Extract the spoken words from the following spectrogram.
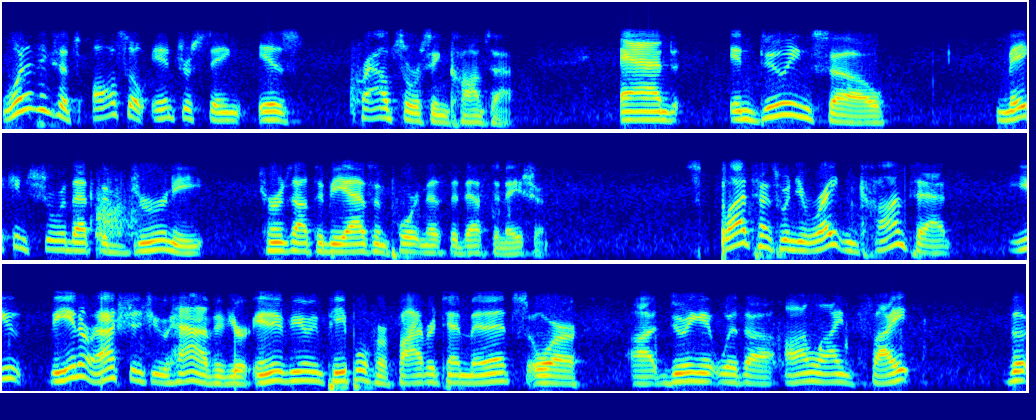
One of the things that's also interesting is crowdsourcing content. And in doing so, making sure that the journey turns out to be as important as the destination. So a lot of times when you're writing content, you the interactions you have if you're interviewing people for five or ten minutes or uh, doing it with an online site, the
